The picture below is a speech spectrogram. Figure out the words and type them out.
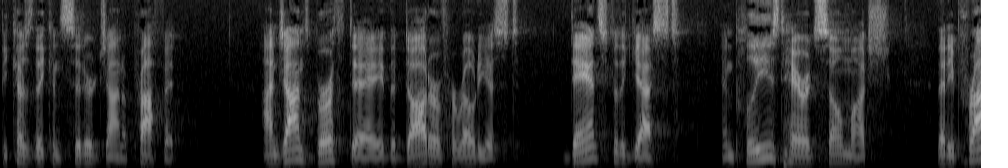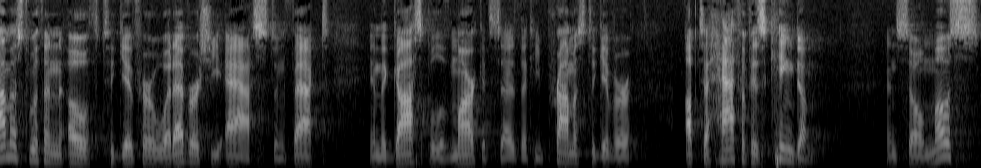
because they considered John a prophet. On John's birthday, the daughter of Herodias danced for the guest and pleased Herod so much that he promised with an oath to give her whatever she asked. In fact, in the Gospel of Mark, it says that he promised to give her up to half of his kingdom. And so most,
